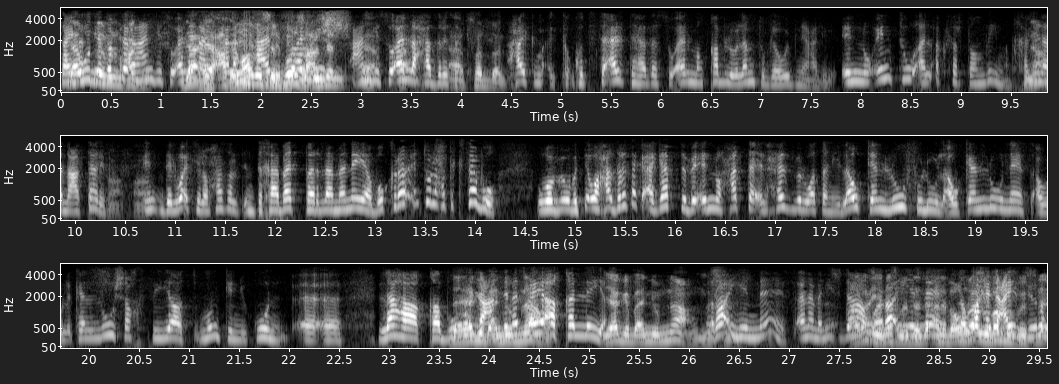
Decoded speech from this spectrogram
طيب لا بس بد يا من المحاكمة. عندي سؤال اعطيني أنا بس عندي الفرصة سؤال عشان عندي آه، سؤال آه، لحضرتك آه، اتفضل حضرتك م- ك- كنت سألت هذا السؤال من قبل ولم تجاوبني عليه إنه أنتوا الأكثر تنظيما خلينا نعم. نعترف نعم. آه. دلوقتي لو حصلت انتخابات برلمانية بكرة أنتوا اللي هتكسبوا وحضرتك أجبت بأنه حتى الحزب الوطني لو كان له فلول أو كان له ناس أو كان له شخصيات ممكن يكون لها قبول يجب أن عند ناس يمنعه. فهي أقلية. يجب أن يمنعهم مش رأي الناس. أنا ماليش آه، دعوة. رأي الناس. رأي ده- الناس أنا بقول لو رأيي واحد برضه عايز في يروح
